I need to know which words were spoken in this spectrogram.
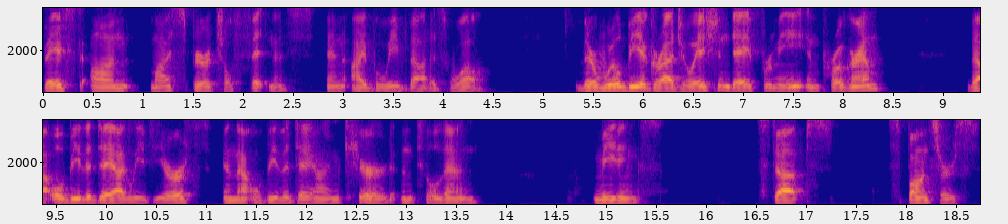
based on my spiritual fitness, and I believe that as well. There will be a graduation day for me in program. That will be the day I leave the earth, and that will be the day I am cured. Until then, meetings, steps, sponsors,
